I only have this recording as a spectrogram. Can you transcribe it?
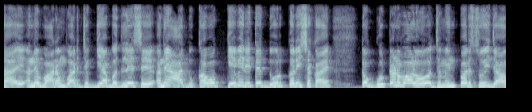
થાય અને વારંવાર જગ્યા બદલે છે અને આ દુખાવો કેવી રીતે દૂર કરી શકાય? તો ઘૂંટણવાળો જમીન પર સૂઈ જાઓ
